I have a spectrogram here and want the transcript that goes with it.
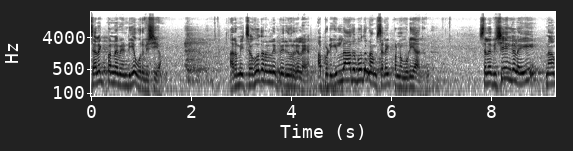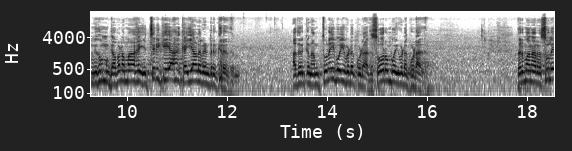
செலக்ட் பண்ண வேண்டிய ஒரு விஷயம். அருமை சகோதரர்களை பெரியவர்களே அப்படி இல்லாத போது நாம் செலக்ட் பண்ண முடியாது. சில விஷயங்களை நாம் மிகவும் கவனமாக எச்சரிக்கையாக கையாள வேண்டியிருக்கிறது. அதற்கு நாம் துணை போய்விடக்கூடாது சோரம் போய்விடக்கூடாது பெருமானார் ரசூலே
